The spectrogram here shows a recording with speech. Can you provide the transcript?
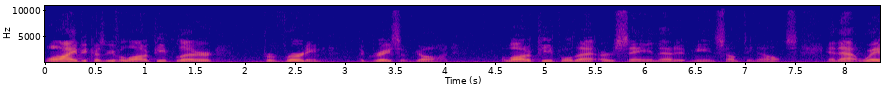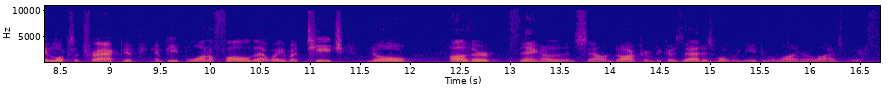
Why? Because we have a lot of people that are perverting the grace of God. A lot of people that are saying that it means something else. And that way looks attractive, and people want to follow that way. But teach no other thing other than sound doctrine because that is what we need to align our lives with.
